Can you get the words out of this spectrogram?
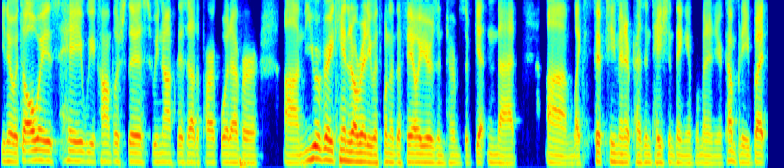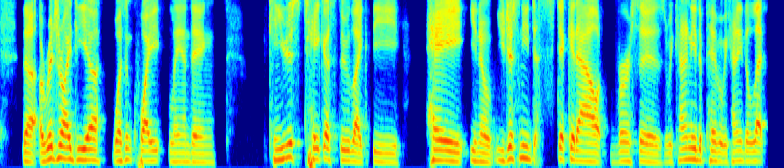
you know it's always hey we accomplished this we knocked this out of the park whatever. Um, you were very candid already with one of the failures in terms of getting that um, like 15 minute presentation thing implemented in your company but the original idea wasn't quite landing. Can you just take us through like the hey you know you just need to stick it out versus we kind of need to pivot we kind of need to let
